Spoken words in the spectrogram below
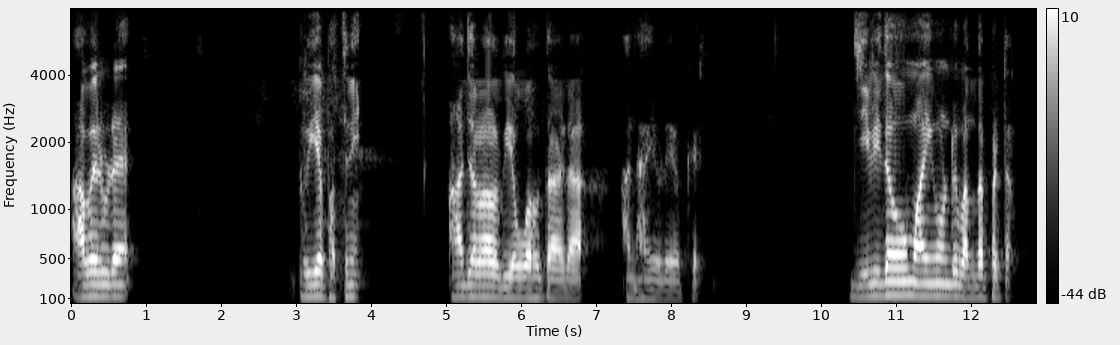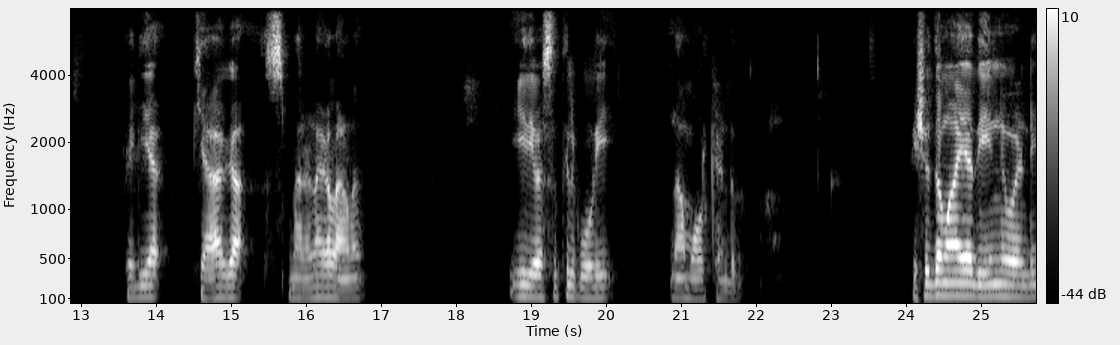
അവരുടെ പ്രിയ പത്നി ഹാജറ റബി താല അൻഹയുടെയൊക്കെ ജീവിതവുമായി കൊണ്ട് ബന്ധപ്പെട്ട വലിയ ത്യാഗ സ്മരണകളാണ് ഈ ദിവസത്തിൽ കൂടി നാം ഓർക്കേണ്ടത്. വിശുദ്ധമായ ദീനിനു വേണ്ടി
